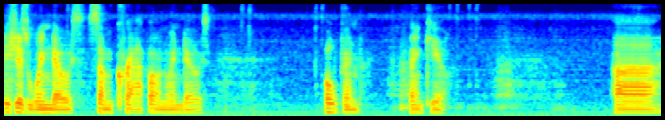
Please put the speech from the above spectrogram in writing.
it's just Windows, some crap on Windows. Open. Thank you. Uh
